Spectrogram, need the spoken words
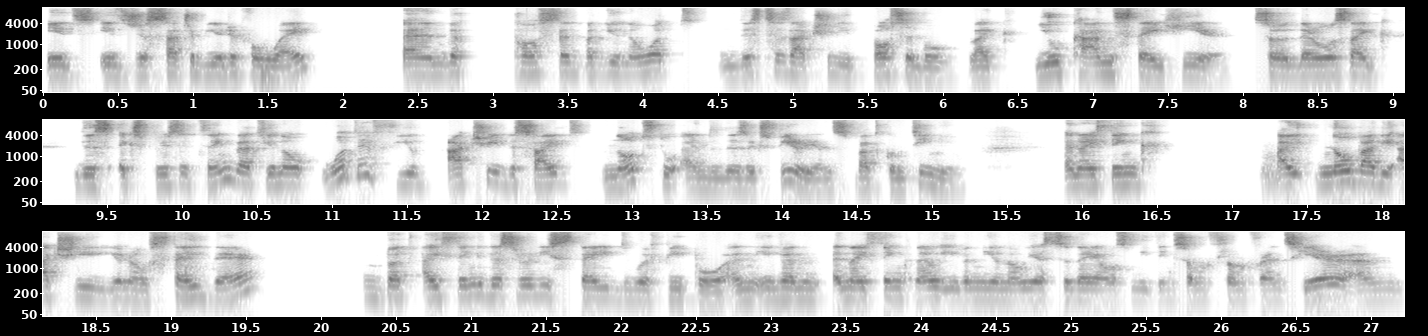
it's it's just such a beautiful way. And the host said but you know what? This is actually possible. Like you can stay here. So there was like this explicit thing that you know what if you actually decide not to end this experience but continue? And i think I nobody actually you know stayed there, but I think this really stayed with people, and even and I think now even you know yesterday I was meeting some some friends here, and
